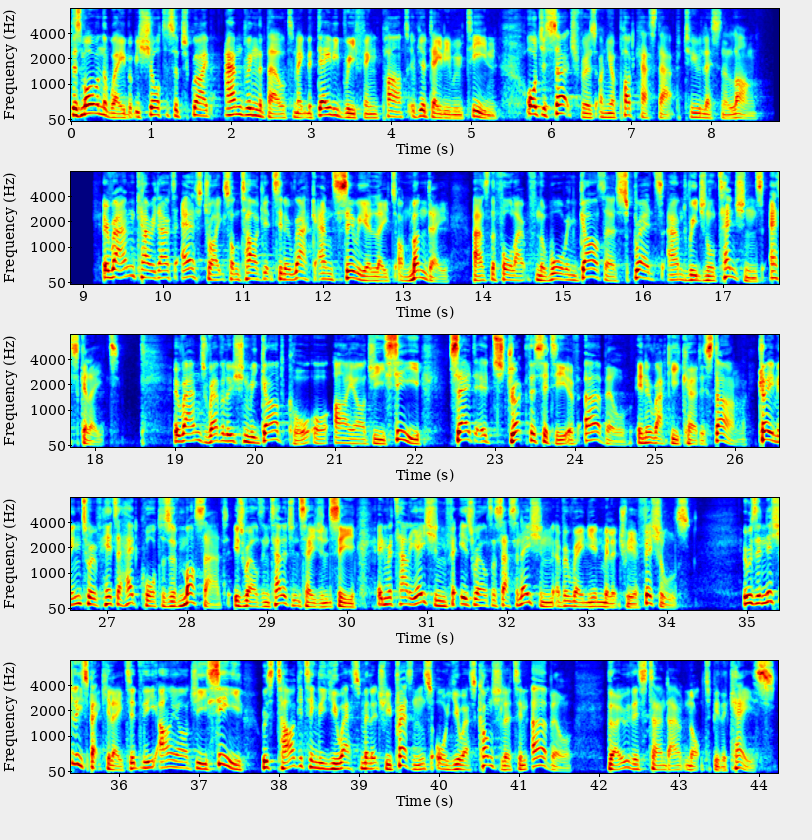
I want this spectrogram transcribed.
There's more on the way, but be sure to subscribe and ring the bell to make the daily briefing part of your daily routine, or just search for us on your podcast app to listen along. Iran carried out airstrikes on targets in Iraq and Syria late on Monday, as the fallout from the war in Gaza spreads and regional tensions escalate. Iran's Revolutionary Guard Corps, or IRGC, said it struck the city of Erbil in Iraqi Kurdistan, claiming to have hit a headquarters of Mossad, Israel's intelligence agency, in retaliation for Israel's assassination of Iranian military officials. It was initially speculated the IRGC was targeting the US military presence or US consulate in Erbil, though this turned out not to be the case.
